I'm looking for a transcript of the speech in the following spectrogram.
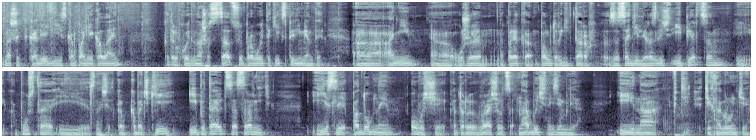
наши коллеги из компании «Эколайн», которые входят в нашу ассоциацию, проводят такие эксперименты. А, они а, уже порядка полутора гектаров засадили различные и перцем, и капуста, и, значит, кабачки, и пытаются сравнить. Если подобные овощи, которые выращиваются на обычной земле и на техногрунте,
